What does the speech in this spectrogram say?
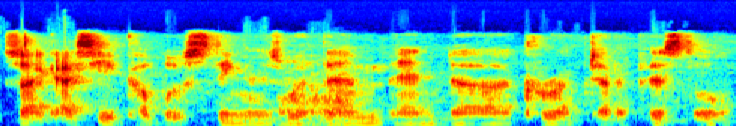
So like, I see a couple of stingers with them, and uh, Corrupt had a pistol.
